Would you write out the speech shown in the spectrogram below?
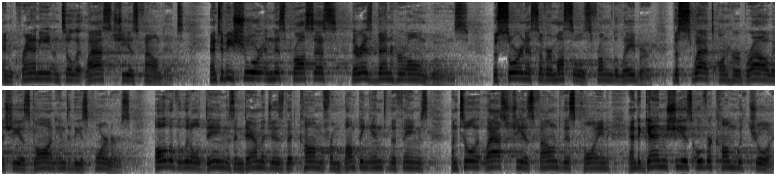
and cranny until at last she has found it. And to be sure, in this process, there has been her own wounds the soreness of her muscles from the labor, the sweat on her brow as she has gone into these corners, all of the little dings and damages that come from bumping into the things until at last she has found this coin, and again she is overcome with joy.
